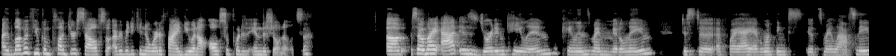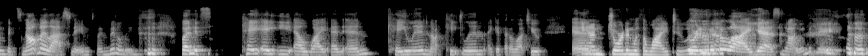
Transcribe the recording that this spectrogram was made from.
I'd love if you can plug yourself so everybody can know where to find you, and I'll also put it in the show notes. Um, so my at is Jordyn Kaelynn. Kaelynn's my middle name. Just to FYI, everyone thinks it's my last name, but it's not my last name. It's my middle name. but it's K A E L Y N N. Kaelynn, not Caitlin. I get that a lot too. And, and Jordyn with a Y too. Jordyn with a Y, yes, not with an A.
